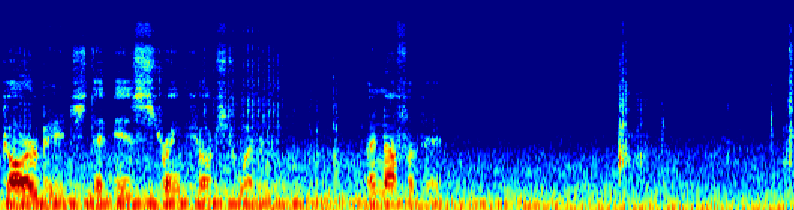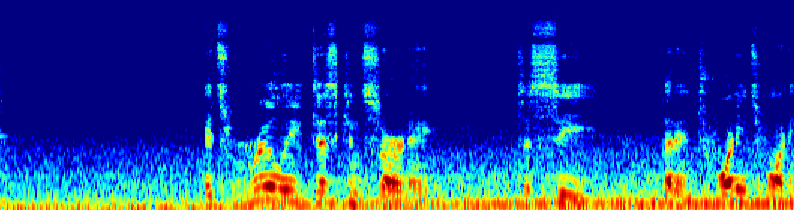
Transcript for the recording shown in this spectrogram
garbage that is Strength Coach Twitter. Enough of it. It's really disconcerting to see that in 2020,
